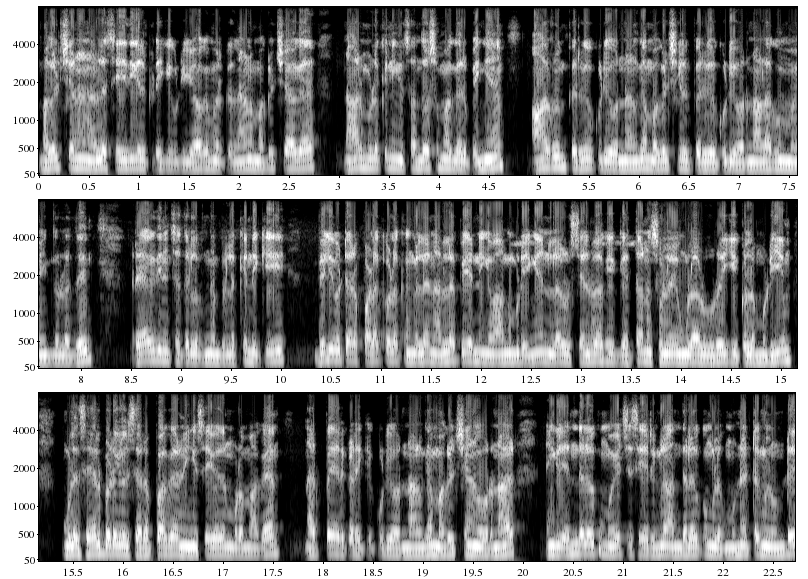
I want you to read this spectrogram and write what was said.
மகிழ்ச்சியான நல்ல செய்திகள் கிடைக்கக்கூடிய யோகம் இருக்கிறதுனால மகிழ்ச்சியாக நாள் முழுக்க நீங்கள் சந்தோஷமாக இருப்பீங்க. ஆர்வம் பெருகக்கூடிய ஒரு நாளுங்க மகிழ்ச்சிகள் பெருகக்கூடிய ஒரு நாளாகவும் அமைந்துள்ளது. ரேவதி நட்சத்திரத்தில் நம்பர்களுக்கு இன்னைக்கு வெளிவட்டார பழக்க வழக்கங்களில் நல்ல பேர் நீங்கள் வாங்க முடியுங்க. நல்ல ஒரு செல்வாக்கு கெத்தான சூழலை உங்களால் உருவாக்கிக் கொள்ள முடியும். உங்களை செயல்பாடுகள் சிறப்பாக நீங்கள் செய்வதன் மூலமாக நற்பெயர் கிடைக்கக்கூடிய ஒரு நாளுங்க. மகிழ்ச்சியான ஒரு நாள். நீங்கள் எந்த அளவுக்கு முயற்சி செய்கிறீங்களோ அந்த அளவுக்கு உங்களுக்கு முன்னேற்றங்கள் உண்டு.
